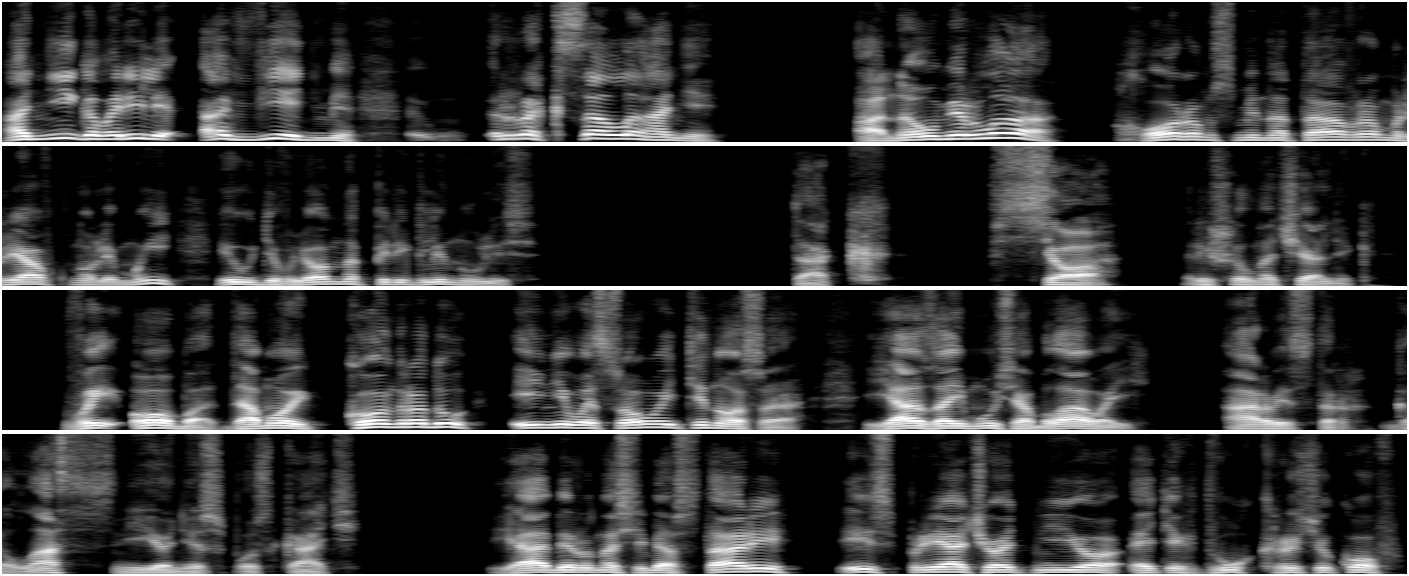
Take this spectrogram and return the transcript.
Они говорили о ведьме э, Роксолане. Она умерла! Хором с Минотавром рявкнули мы и удивленно переглянулись. — Так, все, — решил начальник. — Вы оба домой к Конраду и не высовывайте носа. Я займусь облавой. Арвистер, глаз с нее не спускать. Я беру на себя стари и спрячу от нее этих двух крысюков.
